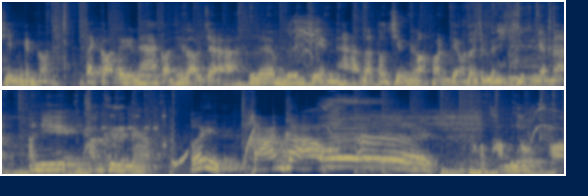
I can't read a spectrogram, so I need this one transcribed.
ชิมกันก่อน แต่ก่อนอื่นนะฮะก่อนที่เราจะเริ่มเล่นเกมนะฮะเราต้องชิมกันก่อนเพราะเดี๋ยวเราจะไม่ได้กินกันนะ อันนี้ทั้งคืนนะครับเฮ้ยค้างข่าวเอ้ยเขาทำไปแล้วอ๋อ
